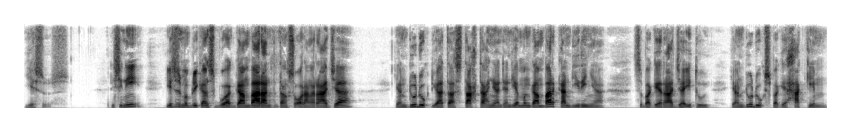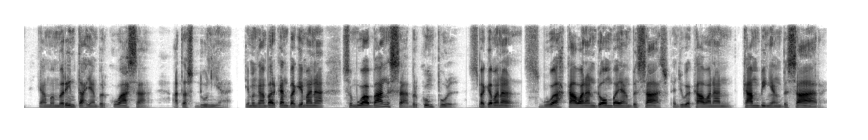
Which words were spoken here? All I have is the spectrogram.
Yesus. Di sini Yesus memberikan sebuah gambaran tentang seorang raja yang duduk di atas tahtanya dan dia menggambarkan dirinya sebagai raja itu yang duduk sebagai hakim yang memerintah yang berkuasa atas dunia. Dia menggambarkan bagaimana semua bangsa berkumpul, sebagaimana sebuah kawanan domba yang besar dan juga kawanan kambing yang besar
